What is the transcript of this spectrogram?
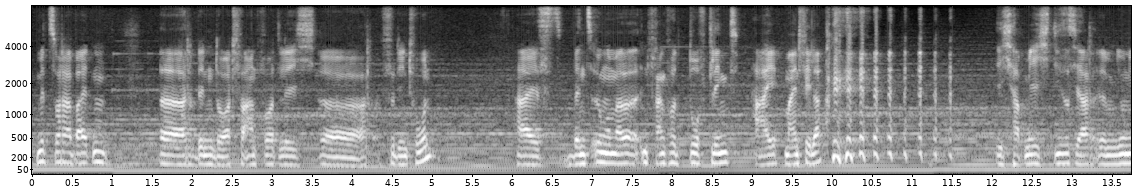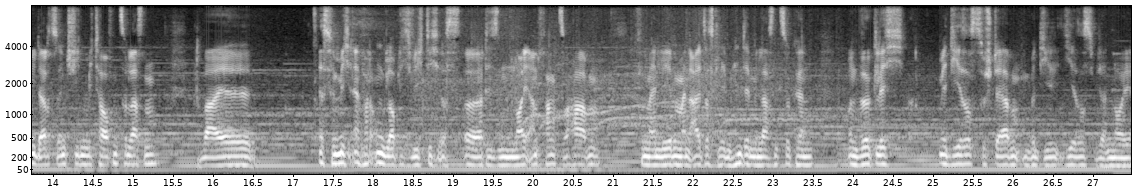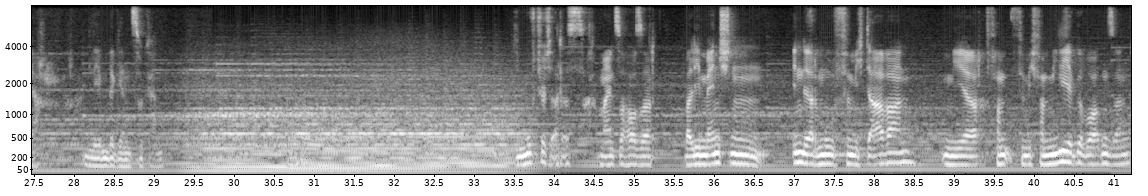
mitzuarbeiten. Äh, bin dort verantwortlich äh, für den Ton. Heißt, wenn es irgendwann mal in Frankfurt doof klingt, hi, mein Fehler. ich habe mich dieses Jahr im Juni dazu entschieden, mich taufen zu lassen, weil es für mich einfach unglaublich wichtig ist, äh, diesen Neuanfang zu haben, für mein Leben, mein altes Leben hinter mir lassen zu können und wirklich mit Jesus zu sterben und mit Jesus wieder neu ein Leben beginnen zu können. Die Move Church ist mein Zuhause, weil die Menschen in der Move für mich da waren, mir für mich Familie geworden sind,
